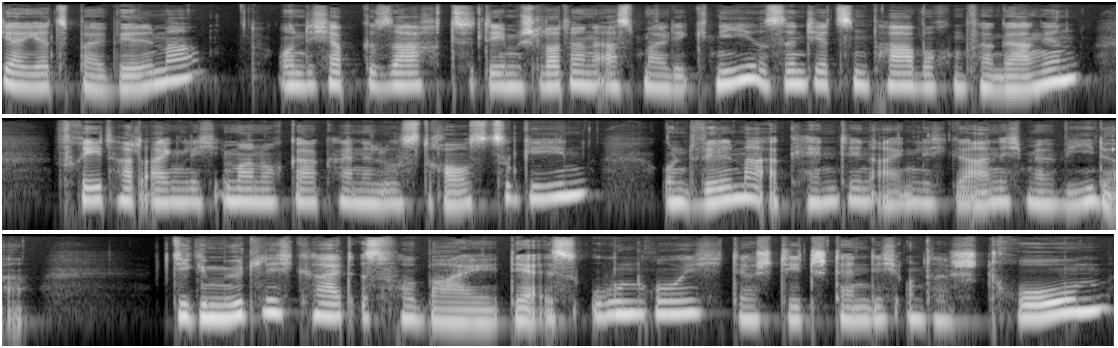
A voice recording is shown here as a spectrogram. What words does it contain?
ja jetzt bei Wilma und ich habe gesagt, dem schlottern erstmal die Knie. Es sind jetzt ein paar Wochen vergangen. Fred hat eigentlich immer noch gar keine Lust rauszugehen und Wilma erkennt ihn eigentlich gar nicht mehr wieder. Die Gemütlichkeit ist vorbei. Der ist unruhig, der steht ständig unter Strom,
